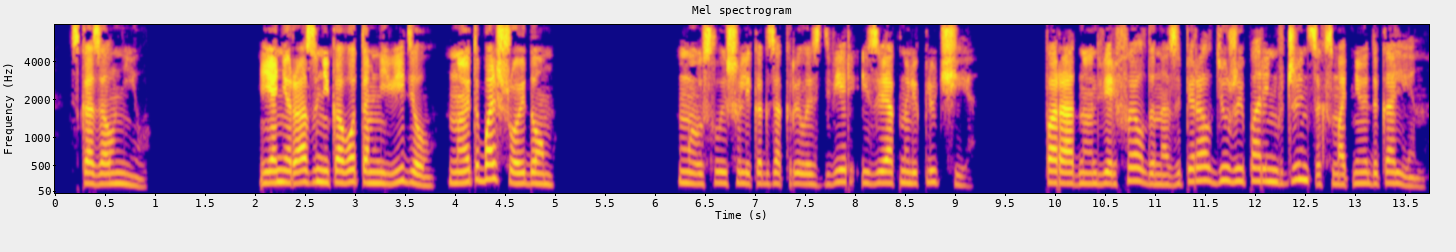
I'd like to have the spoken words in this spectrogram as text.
— сказал Нил. «Я ни разу никого там не видел, но это большой дом». Мы услышали, как закрылась дверь и звякнули ключи. Парадную дверь Фелдена запирал дюжий парень в джинсах с мотнёй до колен.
